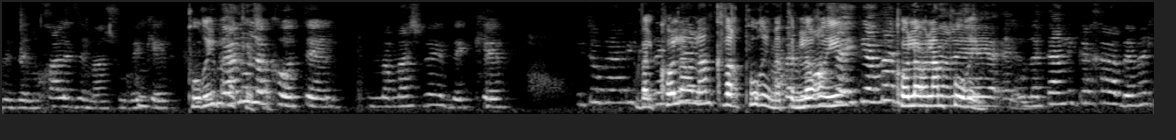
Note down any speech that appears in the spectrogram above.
וזה, נאכל איזה משהו, בכיף. פורים על הגענו הכיף. לכותל, ממש בכיף. פתאום היה לי אבל כל. העולם כבר פורים, אתם לא רואים? כל העולם כבר, פורים. אה, הוא נתן לי ככה באמת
